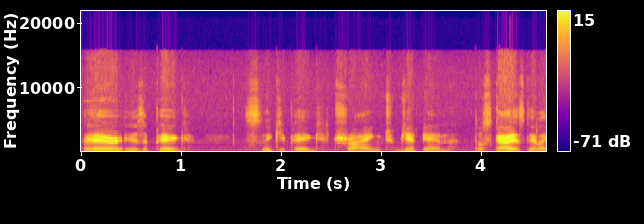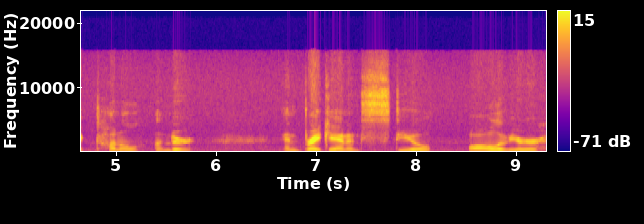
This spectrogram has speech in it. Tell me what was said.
There is a pig. Sneaky pig trying to get in. Those guys they like tunnel under and break in and steal all of your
